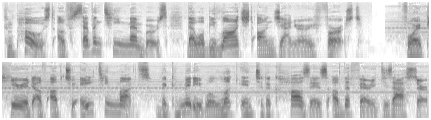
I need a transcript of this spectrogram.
composed of 17 members that will be launched on January 1st. For a period of up to 18 months, the committee will look into the causes of the ferry disaster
